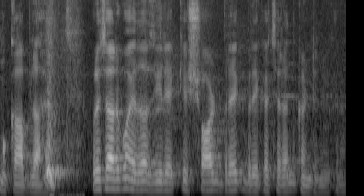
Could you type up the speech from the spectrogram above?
मुकाबला है। पुलिस चार को एजाजीर एक के शॉर्ट ब्रेक ब्रेक का चरण कंटिन्यू करें।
